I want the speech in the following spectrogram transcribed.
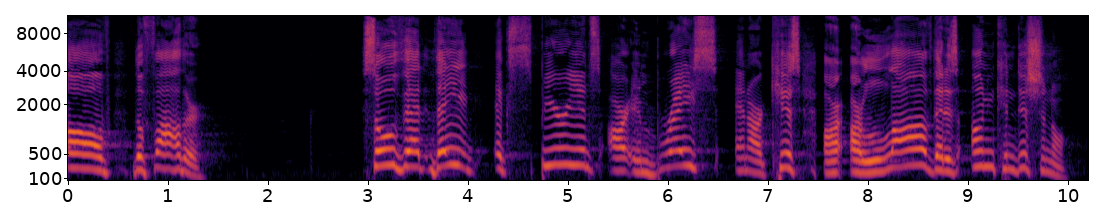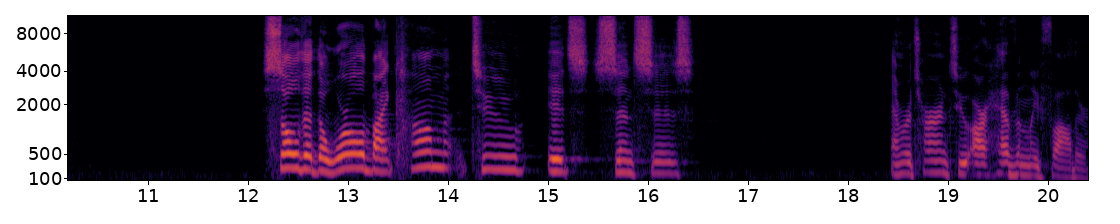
of the Father so that they experience our embrace and our kiss, our, our love that is unconditional, so that the world might come to its senses and return to our Heavenly Father,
